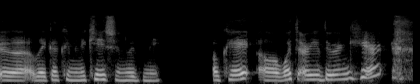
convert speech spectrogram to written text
uh, like a communication with me. Okay, uh, what are you doing here?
